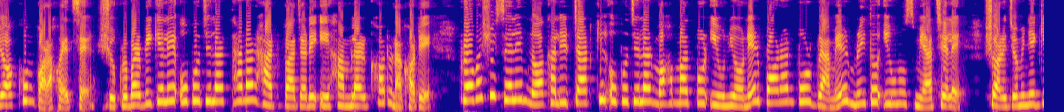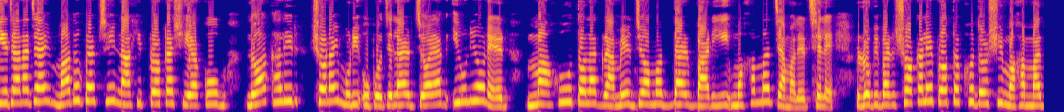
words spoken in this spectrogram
জখম করা হয়েছে। শুক্রবার বিকেলে উপজেলার থানার হাট বাজারে এই হামলার ঘটনা ঘটে। প্রবাসী সেলিম নোয়াখালীর চাটখিল উপজেলার মোহাম্মদপুর ইউনিয়নের পরানপুর গ্রামের মৃত ইউনুস মিয়া ছেলে। সরেজমিনে গিয়ে জানা যায়, মাদক ব্যবসায়ী নাহিদ প্রকাশ ইয়াকুব নোয়াখালীর সোনাইমুড়ি উপজেলার জয়াগ ইউনিয়নের মাহুতলা গ্রামের জমদ্দার বাড়ি মোহাম্মদ জামালের ছেলে। রবিবার সকালে প্রত্যক্ষদর্শী মোহাম্মদ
